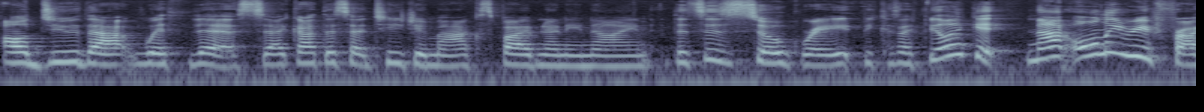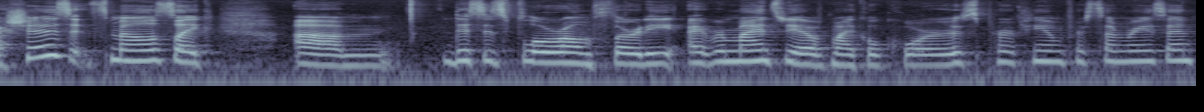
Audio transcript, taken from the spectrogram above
I'll do that with this. I got this at TJ Maxx, $5.99. This is so great because I feel like it not only refreshes, it smells like um, this is floral and flirty. It reminds me of Michael Kors perfume for some reason,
